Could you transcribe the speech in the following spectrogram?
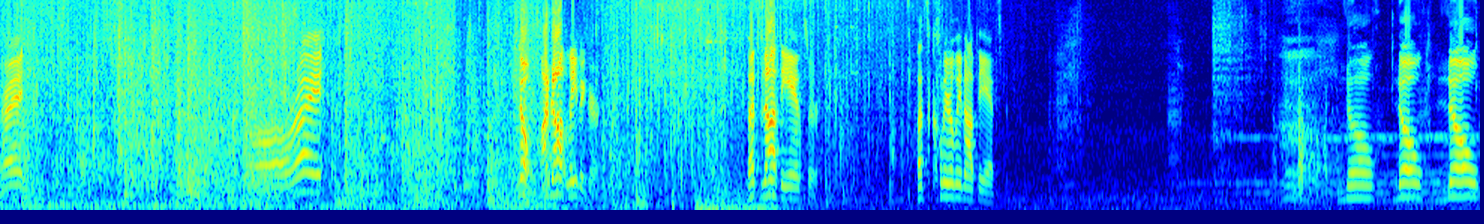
Alright. Alright. No, I'm not leaving her. That's not the answer. That's clearly not the answer. No, no, no.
